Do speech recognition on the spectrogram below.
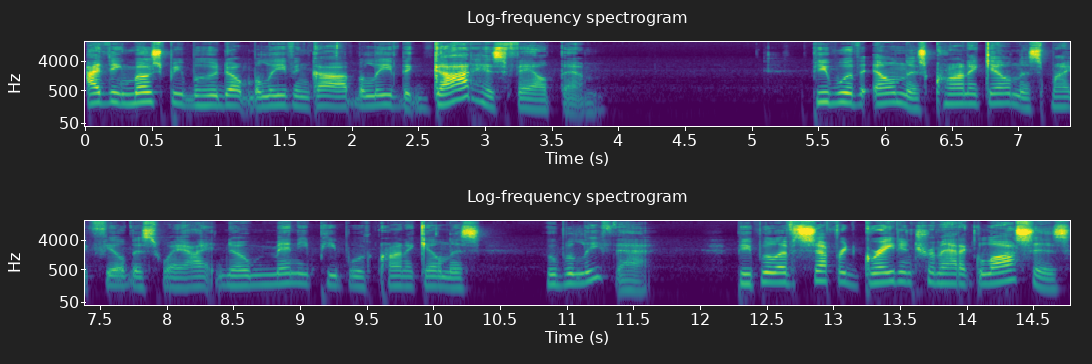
I think most people who don't believe in God believe that God has failed them. People with illness, chronic illness, might feel this way. I know many people with chronic illness who believe that. People who have suffered great and traumatic losses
